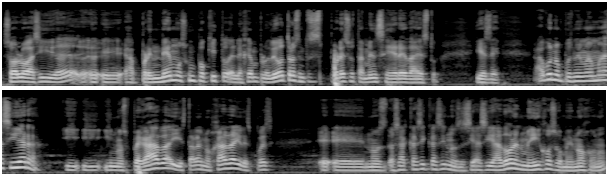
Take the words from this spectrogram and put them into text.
solo así eh, eh, eh, aprendemos un poquito del ejemplo de otros, entonces por eso también se hereda esto. Y es de, ah, bueno, pues mi mamá así era. Y, y, y nos pegaba y estaba enojada y después nos, o sea, casi casi nos decía así, adórenme hijos o me enojo, ¿no?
